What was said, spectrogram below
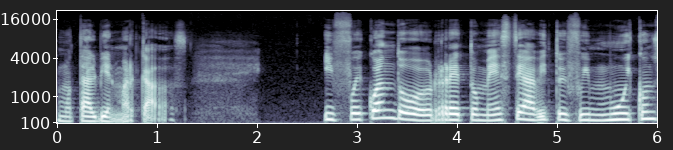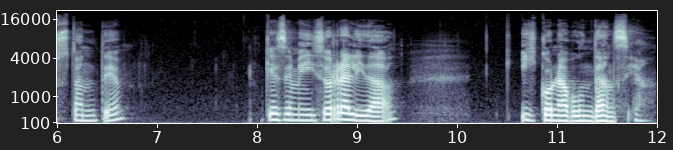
como tal bien marcadas. Y fue cuando retomé este hábito y fui muy constante que se me hizo realidad y con abundancia.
